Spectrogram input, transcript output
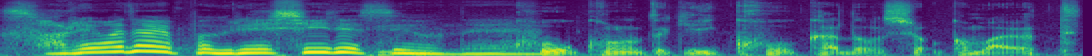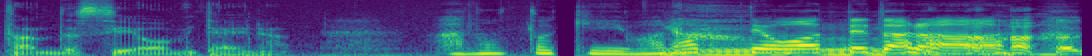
それはでもやっぱ嬉しいですよね、高校の時行こうかどうしようか迷ってたんですよみたいな。あの時笑って終わってたら。は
